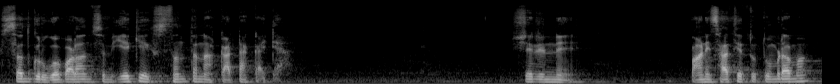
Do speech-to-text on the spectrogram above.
સદગુરુ ગોપાળાન સ્વામી એક એક સંતના કાંટા કાઢ્યા. શરીરને પાણી સાથે તો તુંબડામાં,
